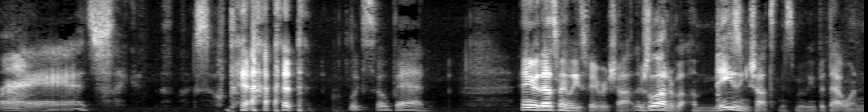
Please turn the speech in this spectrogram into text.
it's like it looks so bad. looks so bad. Anyway, that's my least favorite shot. There's a lot of amazing shots in this movie, but that one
